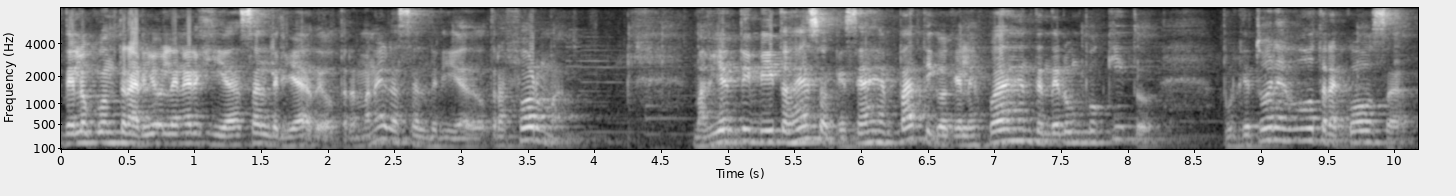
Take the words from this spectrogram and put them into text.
De lo contrario, la energía saldría de otra manera, saldría de otra forma. Más bien te invito a eso, que seas empático, que les puedas entender un poquito, porque tú eres otra cosa.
